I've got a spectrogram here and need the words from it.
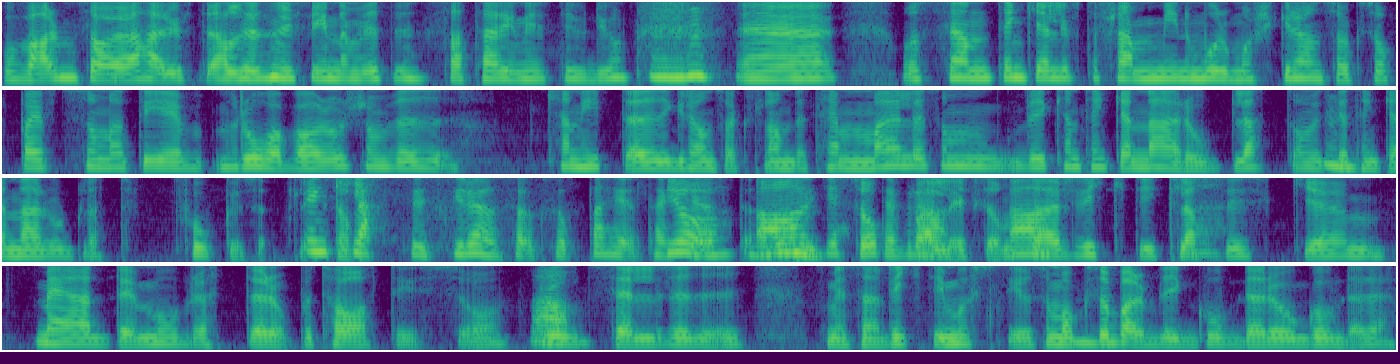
och varm sa jag här ute alldeles nyss innan vi satt här inne i studion. Eh, och sen tänker jag lyfta fram min mormors grönsakssoppa eftersom att det är råvaror som vi kan hitta i grönsakslandet hemma eller som vi kan tänka närodlat om vi ska tänka närodlat fokuset. En Liksom. klassisk grönsakssoppa helt Ja, enkelt. bundsoppa jättebra. liksom. Ja. Så här riktig klassisk eh, med morötter och potatis och Ja. rotselleri i. Som är så här riktigt mustig och som också bara blir godare och godare.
